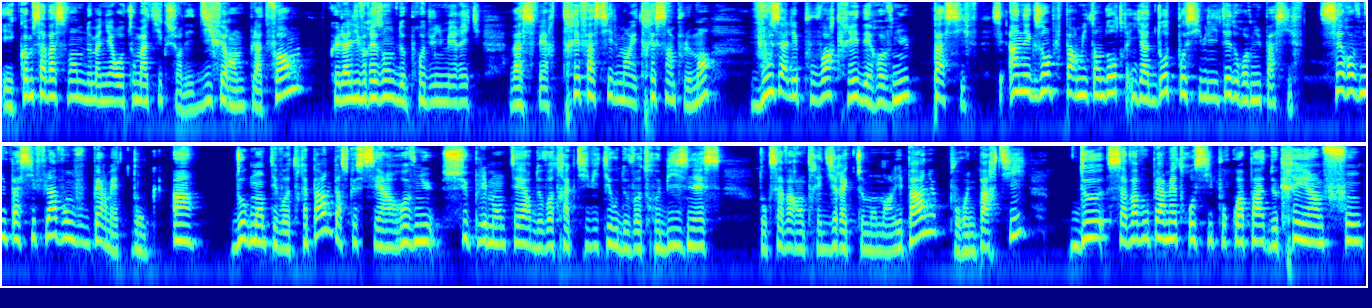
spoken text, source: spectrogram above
Et comme ça va se vendre de manière automatique sur des différentes plateformes, que la livraison de produits numériques va se faire très facilement et très simplement, vous allez pouvoir créer des revenus passifs. C'est un exemple parmi tant d'autres, il y a d'autres possibilités de revenus passifs. Ces revenus passifs-là vont vous permettre donc, un, d'augmenter votre épargne parce que c'est un revenu supplémentaire de votre activité ou de votre business. Donc ça va rentrer directement dans l'épargne pour une partie. Deux, ça va vous permettre aussi, pourquoi pas, de créer un fonds,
